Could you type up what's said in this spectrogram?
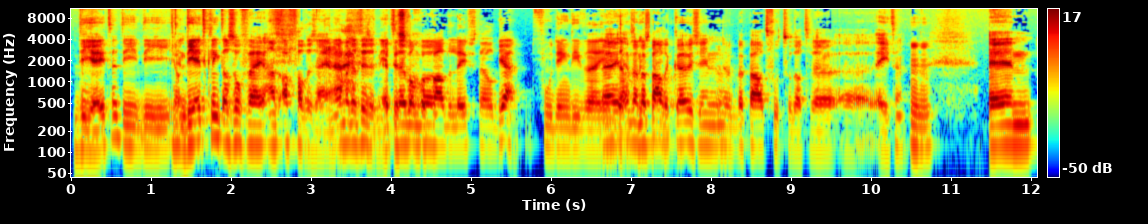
diëten. Die, die, ja. Een dieet klinkt alsof wij aan het afvallen zijn, ja, hè? maar dat is het niet. Het is gewoon een bepaalde leefstijl, ja. voeding die wij... Wij hebben een bepaalde nemen. keuze in ja. bepaald voedsel dat we uh, eten. Mm -hmm. En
